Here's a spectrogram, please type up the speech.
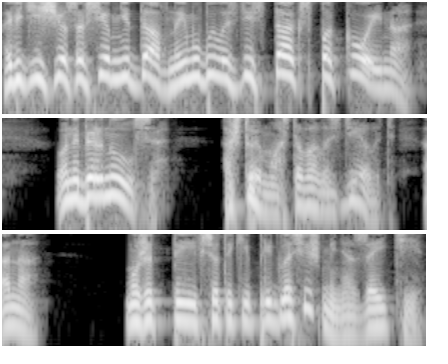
а ведь еще совсем недавно ему было здесь так спокойно. Он обернулся. А что ему оставалось делать? Она. Может, ты все-таки пригласишь меня зайти?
